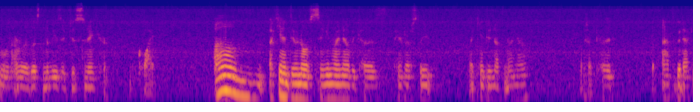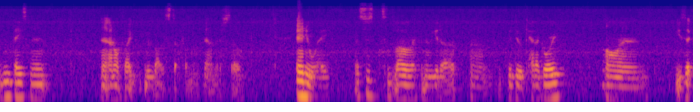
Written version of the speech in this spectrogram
Well, not really listening to music, just sitting here quiet. Um, I can't do no singing right now because parents are asleep. I can't do nothing right now. Wish I could. But I have to go down in the basement. And I don't like move all this stuff down there, so. Anyway, let's just and then we get up. Um, we do a category on music.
